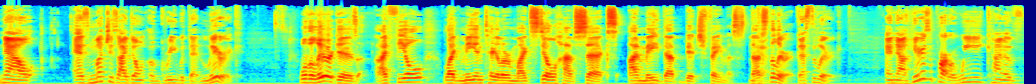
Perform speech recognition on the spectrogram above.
Now, as much as I don't agree with that lyric, Well, the lyric is, "I feel like me and Taylor might still have sex. I made that bitch famous." That's Okay. the lyric. That's the lyric. And now here's the part where we kind of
